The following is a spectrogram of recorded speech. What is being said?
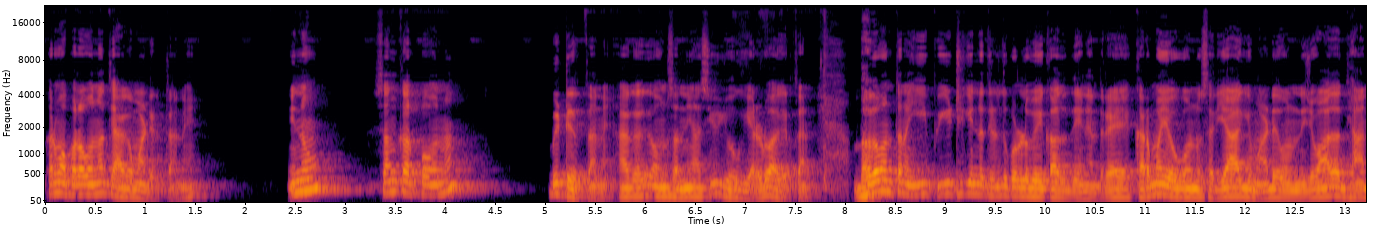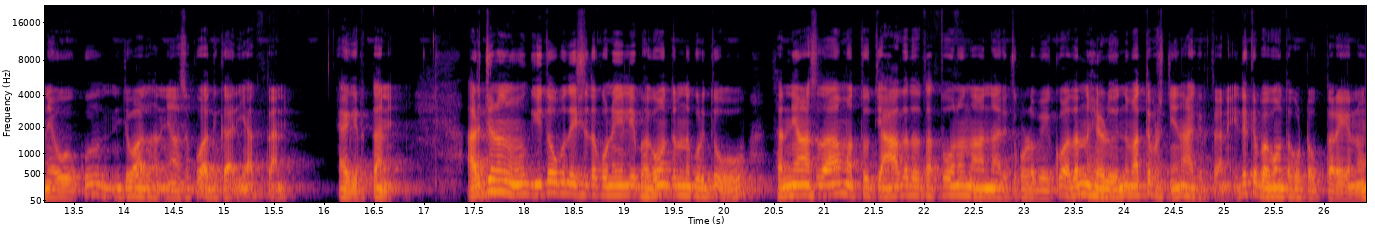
ಕರ್ಮಫಲವನ್ನು ತ್ಯಾಗ ಮಾಡಿರ್ತಾನೆ. ಇನ್ನು ಸಂಕಲ್ಪವನ್ನು ಬಿಟ್ಟಿರ್ತಾನೆ. ಹಾಗಾಗಿ ಅವನು ಸನ್ಯಾಸಿಯು ಯೋಗಿ ಎರಡೂ ಆಗಿರ್ತಾನೆ. ಭಗವಂತನ ಈ ಪೀಠಿಗೆಯಿಂದ ತಿಳಿದುಕೊಳ್ಳಬೇಕಾದದ್ದೇನೆಂದರೆ ಕರ್ಮಯೋಗವನ್ನು ಸರಿಯಾಗಿ ಮಾಡಿದವನು ನಿಜವಾದ ಧ್ಯಾನ ಯೋಗಕ್ಕೂ ನಿಜವಾದ ಸನ್ಯಾಸಕ್ಕೂ ಅಧಿಕಾರಿಯಾಗ್ತಾನೆ, ಆಗಿರ್ತಾನೆ. ಅರ್ಜುನನು ಗೀತೋಪದೇಶದ ಕೊನೆಯಲ್ಲಿ ಭಗವಂತನನ್ನು ಕುರಿತು ಸನ್ಯಾಸದ ಮತ್ತು ತ್ಯಾಗದ ತತ್ವವನ್ನು ನಾನು ಅರಿತುಕೊಳ್ಳಬೇಕು, ಅದನ್ನು ಹೇಳು ಎಂದು ಮತ್ತೆ ಪ್ರಶ್ನೆಯನ್ನು ಹಾಕಿರ್ತಾನೆ. ಇದಕ್ಕೆ ಭಗವಂತ ಕೊಟ್ಟ ಉತ್ತರ ಏನು?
